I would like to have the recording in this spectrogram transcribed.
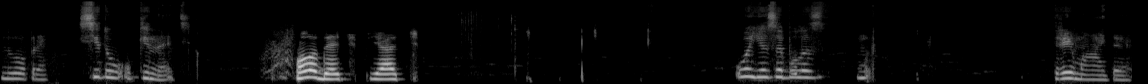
Добре. Сіду у кінець. Молодець, п'ять. Ой, я забула. з- Тримайте.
